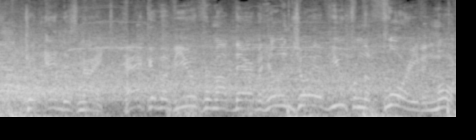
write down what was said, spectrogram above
that could end his night. Heck of a view from up there, but he'll enjoy a view from the floor even more.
